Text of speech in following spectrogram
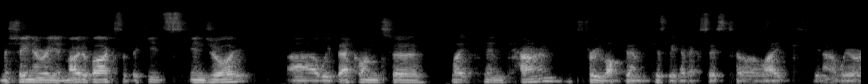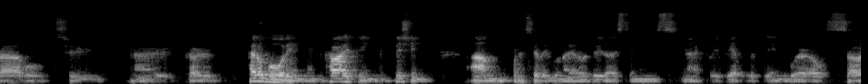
machinery and motorbikes that the kids enjoy. Uh, we back onto Lake Kencurran through lockdown because we had access to a lake. You know, we were able to you know go paddleboarding and kayaking and fishing. Um, and certainly wouldn't be able to do those things, you know, if we be had lived anywhere else. So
